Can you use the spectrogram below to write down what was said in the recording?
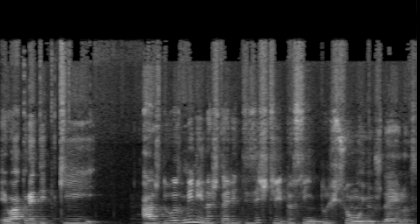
Eu acredito que as duas meninas terem desistido assim dos sonhos delas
